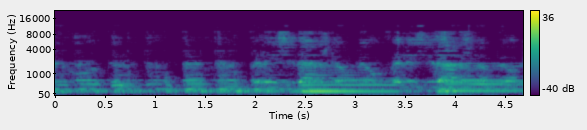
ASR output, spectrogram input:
mejor que tú. Felicidades, campeón, felicidades, campeón.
